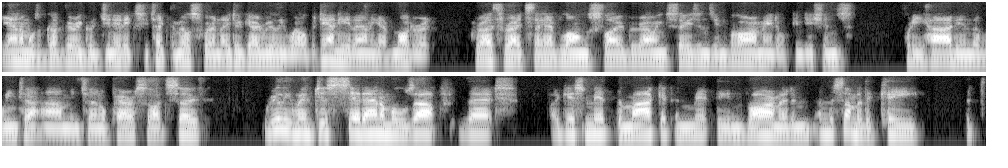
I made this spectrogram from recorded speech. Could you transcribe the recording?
the animals have got very good genetics. You take them elsewhere and they do go really well, but down here they only have moderate growth rates. They have long, slow growing seasons, environmental conditions pretty hard in the winter, um, internal parasites. So really we've just set animals up that I guess met the market and met the environment. And, and the, some of the key, the,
